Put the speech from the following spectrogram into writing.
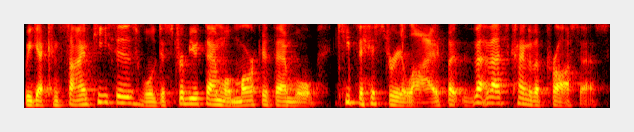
we get consigned pieces, we'll distribute them, we'll market them, we'll keep the history alive, but th- that's kind of the process.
